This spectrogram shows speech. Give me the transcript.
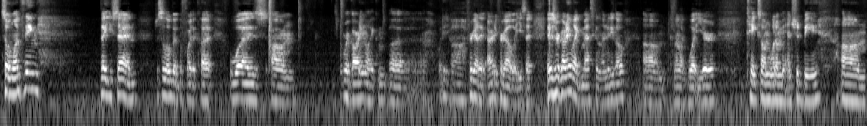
so one thing that you said just a little bit before the cut was um, regarding like uh, what did you, oh, I forgot it. I already forgot what you said. It was regarding like masculinity though, um, kind of like what your takes on what a man should be. Um,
